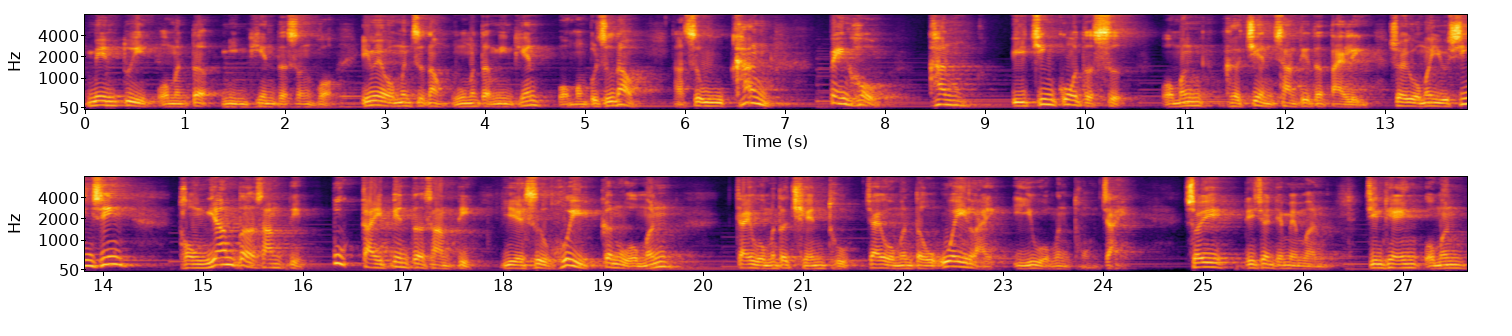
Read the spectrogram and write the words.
面对我们的明天的生活，因为我们知道我们的明天我们不知道啊，是看背后看已经过的事，我们可见上帝的带领，所以我们有信心。同样的，上帝不改变的上帝，也是会跟我们在我们的前途，在我们的未来与我们同在。所以弟兄姐妹们，今天我们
